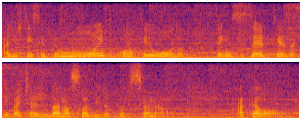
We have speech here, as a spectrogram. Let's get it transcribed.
A gente tem sempre muito conteúdo, tenho certeza que vai te ajudar na sua vida profissional. Até logo!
